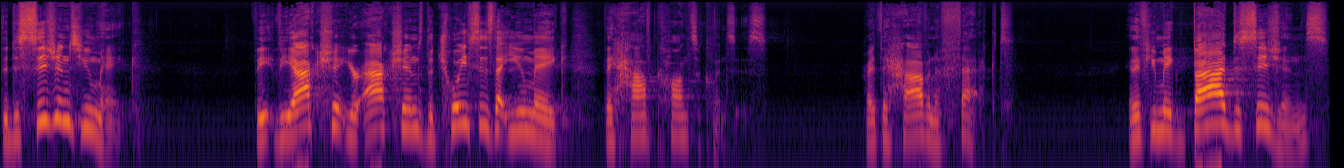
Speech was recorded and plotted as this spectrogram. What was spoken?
the decisions you make, the, the action, your actions, the choices that you make, they have consequences right? They have an effect. And if you make bad decisions,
